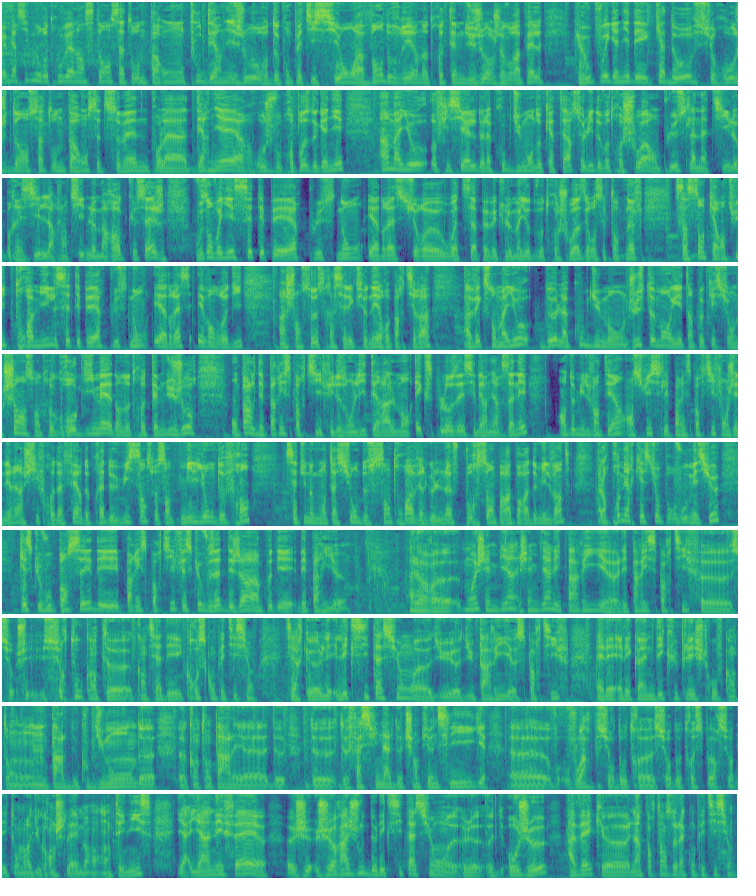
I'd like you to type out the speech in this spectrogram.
Et merci de nous retrouver à l'instant. Ça tourne par rond, tout dernier jour de compétition. Avant d'ouvrir notre thème du jour, je vous rappelle que vous pouvez gagner des cadeaux sur Rouge dans Ça tourne par rond cette semaine. Pour la dernière, Rouge vous propose de gagner un maillot officiel de la Coupe du Monde au Qatar, celui de votre choix. En plus, la Nati, le Brésil, l'Argentine, le Maroc, que sais-je. Vous envoyez CTPR plus nom et adresse sur euh, WhatsApp avec le maillot de votre choix 079 548 3000 CTPR plus nom et adresse et vendredi un chanceux sera sélectionné et repartira avec son maillot de la Coupe du Monde. Justement, il est un peu question de chance entre gros guillemets dans notre thème du jour. On parle des paris sportifs. Ils ont littéralement explosé ces dernières années. En 2021, en Suisse, les paris sportifs ont généré un chiffre d'affaires de près de 860 millions de francs. C'est une augmentation de 103,9% par rapport à 2020. Alors première question pour vous, messieurs. Qu'est-ce que vous pensez des paris sportifs? Est-ce que vous êtes déjà un peu des, des parieurs? Alors euh, moi j'aime bien j'aime bien les paris euh, les paris sportifs euh, sur- surtout quand euh, quand il y a des grosses compétitions. C'est-à-dire que l'e- l'excitation euh, du, euh, du pari sportif, elle est elle est quand même décuplée je trouve quand on, Mm. on parle de Coupe du monde, quand on parle de, de de phase finale de Champions League, euh, vo- voire sur d'autres sur d'autres sports, sur des tournois du Grand Chelem en, en tennis. Il y a, y a un effet. euh, je, je rajoute de l'excitation au jeu avec euh, l'importance de la compétition.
